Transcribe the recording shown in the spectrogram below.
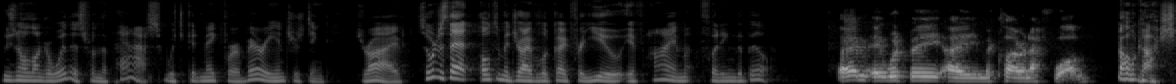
who's no longer with us from the past, which could make for a very interesting drive. So, what does that ultimate drive look like for you if I'm footing the bill? Um, it would be a McLaren F1. Oh gosh,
